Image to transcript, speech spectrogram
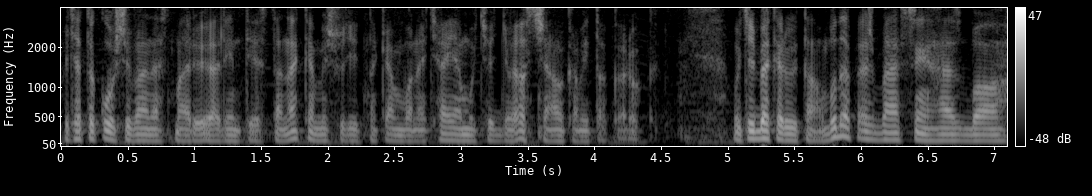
hogy hát a Kósiván ezt már ő elintézte nekem, és hogy itt nekem van egy helyem, úgyhogy azt csinálok, amit akarok. Úgyhogy bekerültem a Budapest Bábszínházba,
